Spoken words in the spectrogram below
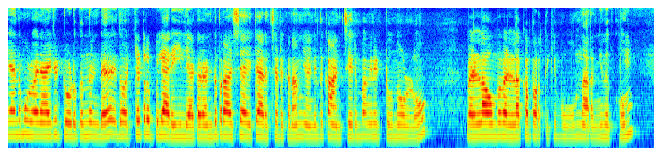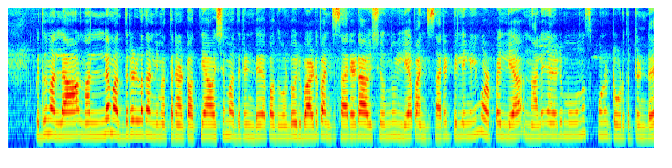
ഞാനിത് മുഴുവനായിട്ട് ഇട്ട് കൊടുക്കുന്നുണ്ട്. ഇത് ഒറ്റ ട്രിപ്പിൽ അരയില്ല കേട്ടോ. രണ്ട് പ്രാവശ്യമായിട്ട് അരച്ചെടുക്കണം. ഞാനിത് കാണിച്ചു തരുമ്പോൾ അങ്ങനെ ഇട്ടു എന്നേ ഉള്ളൂ. വെള്ളമാകുമ്പോൾ വെള്ളമൊക്കെ പുറത്തേക്ക് പോവും നിറഞ്ഞു നിൽക്കും ഇത് നല്ല നല്ല മധുരമുള്ള തണ്ണിമത്തനാണ് കേട്ടോ. അത്യാവശ്യം മധുരമുണ്ട്. അപ്പോൾ അതുകൊണ്ട് ഒരുപാട് പഞ്ചസാരയുടെ ആവശ്യമൊന്നുമില്ല. പഞ്ചസാര ഇട്ടില്ലെങ്കിലും കുഴപ്പമില്ല. എന്നാലും ഞാനൊരു മൂന്ന് സ്പൂൺ ഇട്ട് കൊടുത്തിട്ടുണ്ട്.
